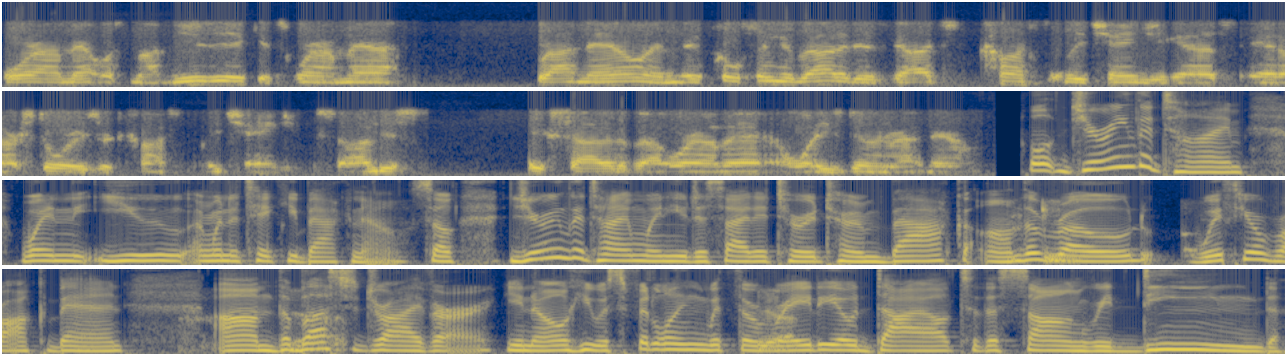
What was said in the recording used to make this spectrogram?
where I'm at with my music. It's where I'm at right now. And the cool thing about it is God's constantly changing us and our stories are constantly changing. So I'm just excited about where I'm at and what he's doing right now. Well, during the time when you, I'm going to take you back now. So, during the time when you decided to return back on the road with your rock band, um, the yeah. bus driver, you know, he was fiddling with the yeah. radio dial to the song "Redeemed,"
